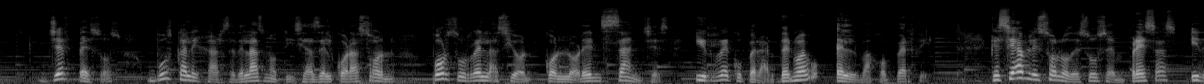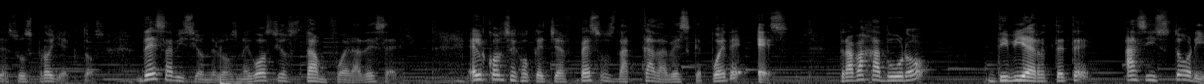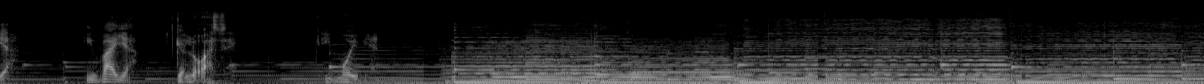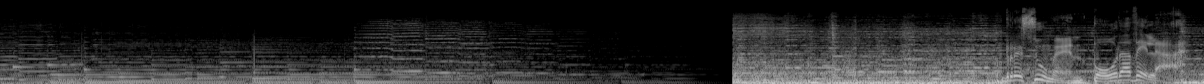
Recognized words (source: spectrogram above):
Jeff Bezos busca alejarse de las noticias del corazón por su relación con Lorenz Sánchez y recuperar de nuevo el bajo perfil. Que se hable solo de sus empresas y de sus proyectos, de esa visión de los negocios tan fuera de serie. El consejo que Jeff Bezos da cada vez que puede es Trabaja duro, diviértete, haz historia. Y vaya que lo hace. Y muy bien. Resumen por Adela.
